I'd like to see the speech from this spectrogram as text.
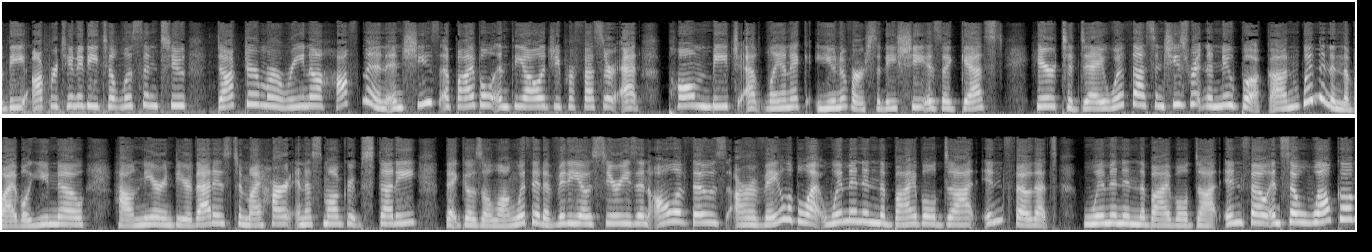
the opportunity to listen to Dr. Marina Hofman, and she's a Bible and theology professor at Palm Beach Atlantic University. She is a guest here today with us, and she's written a new book on women in the Bible. You know how near and dear that is to my heart, and a small group study that goes along with it, a video series, and all of those are available at womeninthebible.info. That's womeninthebible.info. And so, welcome,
